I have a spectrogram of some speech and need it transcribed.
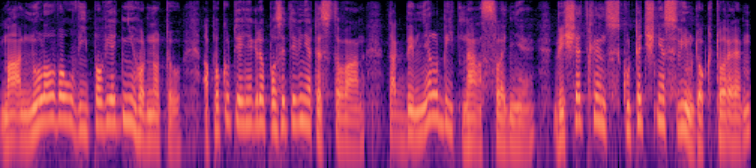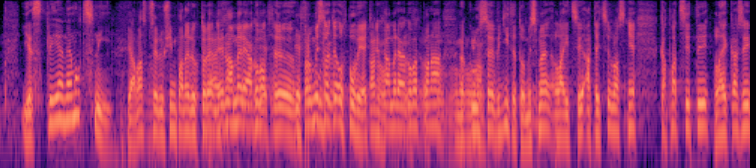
má nulovou výpovědní hodnotu a pokud je někdo pozitivně testován, tak by měl být následně vyšetřen skutečně svým doktorem, jestli je nemocný. Já vás přeruším, pane doktore, necháme jenom, reagovat, jestli, jestli promyslete můžu, odpověď, ano, necháme reagovat pana Kluse, vidíte to, my jsme lajci a teď se vlastně kapacity lékaři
